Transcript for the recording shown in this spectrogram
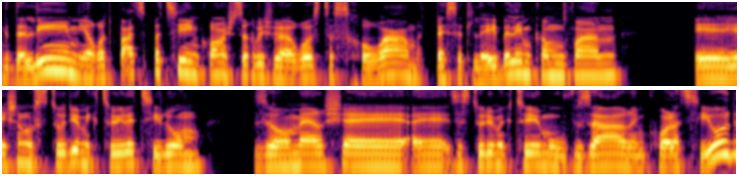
גדלים, ניירות פצפצים, כל מה שצריך בשביל לארוז את הסחורה, מדפסת לייבלים כמובן. אה, יש לנו סטודיו מקצועי לצילום, זה אומר שזה סטודיו מקצועי מאובזר עם כל הציוד,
